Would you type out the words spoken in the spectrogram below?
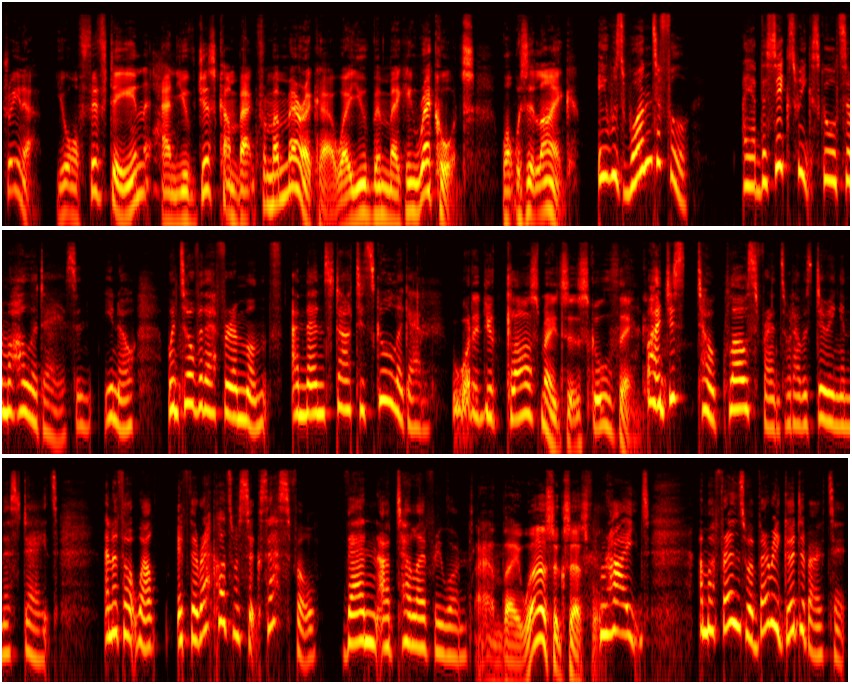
Trina, you're 15 and you've just come back from America where you've been making records. What was it like? It was wonderful. I had the six week school summer holidays and, you know, went over there for a month and then started school again. What did your classmates at school think? I just told close friends what I was doing in the States. And I thought, well, if the records were successful, then I'd tell everyone. And they were successful. Right. And my friends were very good about it,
